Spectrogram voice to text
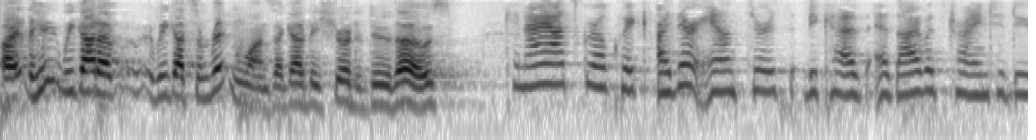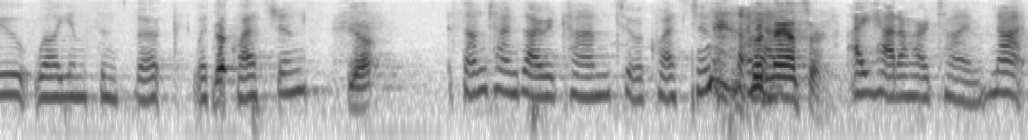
All right, here we got a, we got some written ones. I got to be sure to do those. Can I ask real quick, are there answers? Because as I was trying to do Williamson's book with the questions, Yeah. sometimes I would come to a question. I Couldn't had- answer. I had a hard time. Not,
